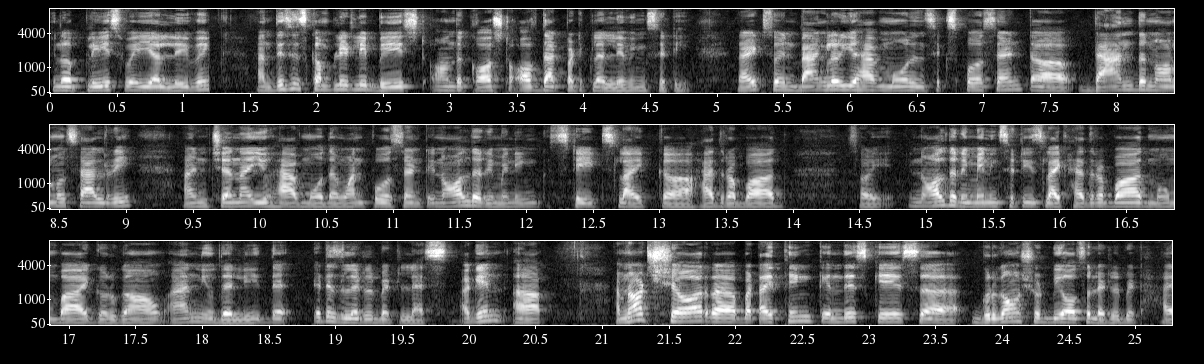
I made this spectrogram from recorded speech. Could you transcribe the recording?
you know place where you're living. And this is completely based on the cost of that particular living city right? So in bangalore you have more than 6% uh, than the normal salary. And chennai you have more than 1% in all the remaining states like uh, hyderabad sorry in all the remaining cities like hyderabad mumbai gurgaon and new delhi it is a little bit less. Again uh, i'm not sure uh, but i think in this case uh, gurgaon should be also a little bit high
